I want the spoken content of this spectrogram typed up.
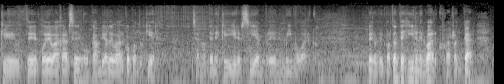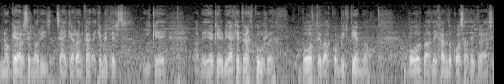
que usted puede bajarse o cambiar de barco cuando quiera. O sea, no tenés que ir siempre en el mismo barco. Pero lo importante es ir en el barco, arrancar, no quedarse en la orilla. O sea, hay que arrancar, hay que meterse. Y que a medida que el viaje transcurre, vos te vas convirtiendo, vos vas dejando cosas detrás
